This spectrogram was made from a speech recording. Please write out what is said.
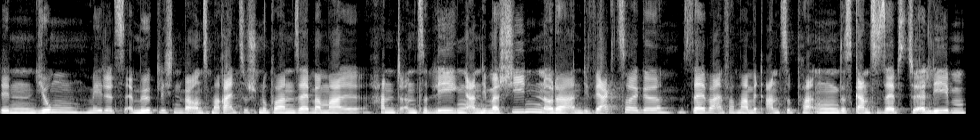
den jungen Mädels ermöglichen, bei uns mal reinzuschnuppern, selber mal Hand anzulegen an die Maschinen oder an die Werkzeuge, selber einfach mal mit anzupacken, das Ganze selbst zu erleben.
